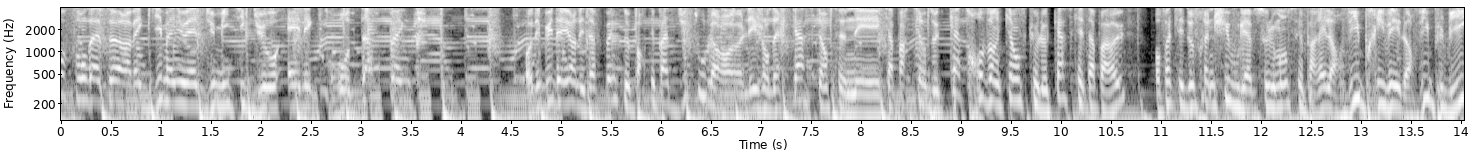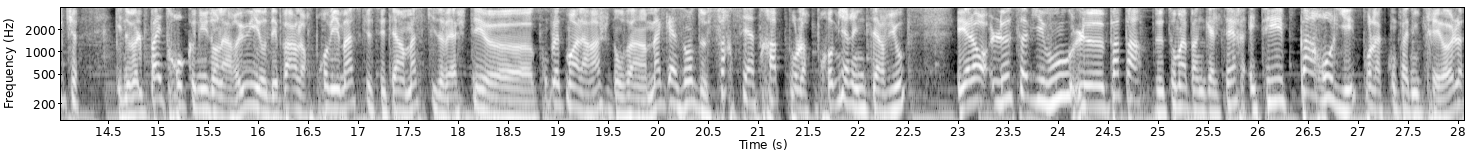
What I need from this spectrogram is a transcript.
Co-fondateur avec Guy Manuel du mythique duo Electro Daft Punk. Au début d'ailleurs, les Daft Punk ne portaient pas du tout leur euh, légendaire casque. Hein. Ce n'est qu'à partir de 95 que le casque est apparu. En fait, les deux Frenchies voulaient absolument séparer leur vie privée, leur vie publique. Ils ne veulent pas être reconnus dans la rue. Et au départ, leur premier masque, c'était un masque qu'ils avaient acheté euh, complètement à l'arrache dans un magasin de farce et attrape pour leur première interview. Et alors, le saviez-vous, le papa de Thomas Bangalter était parolier pour la compagnie créole.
